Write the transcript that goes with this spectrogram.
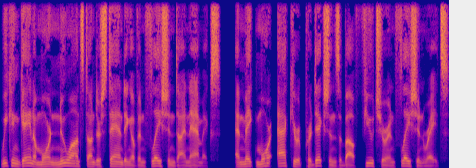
we can gain a more nuanced understanding of inflation dynamics and make more accurate predictions about future inflation rates.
